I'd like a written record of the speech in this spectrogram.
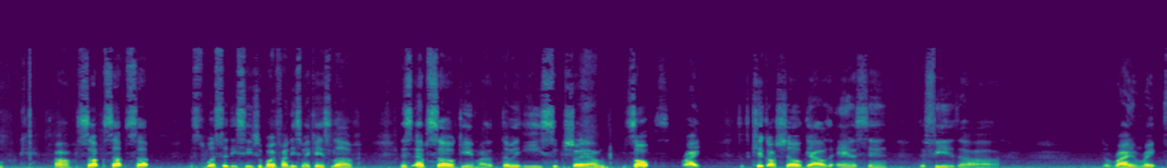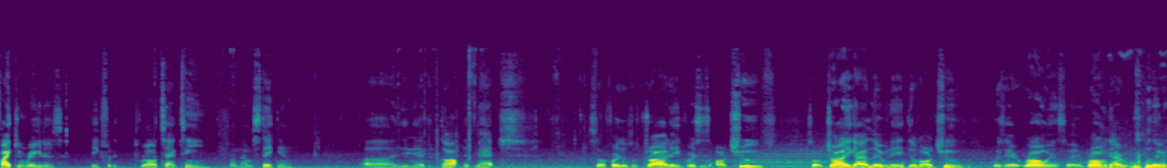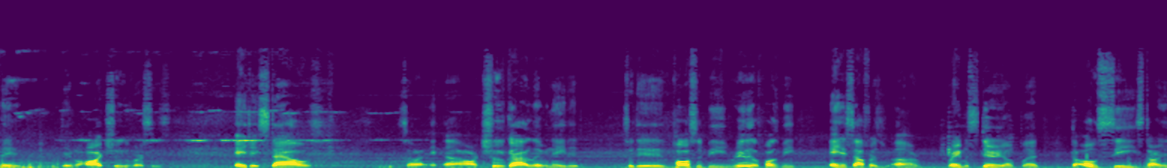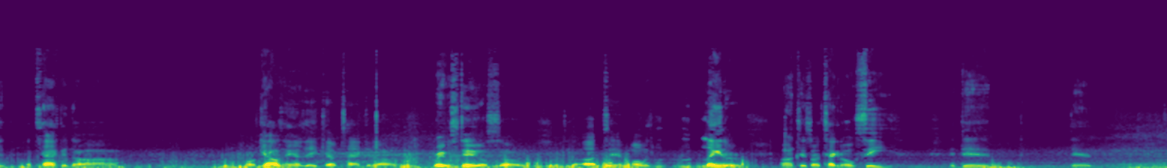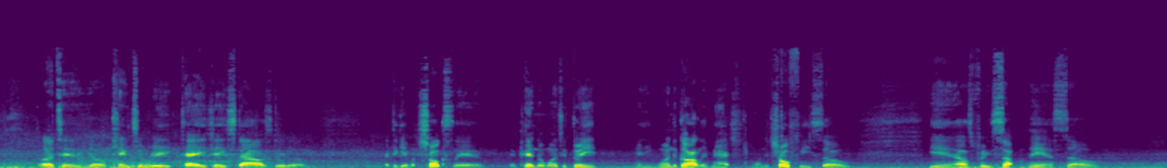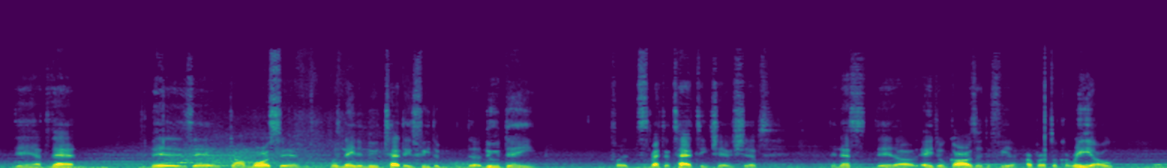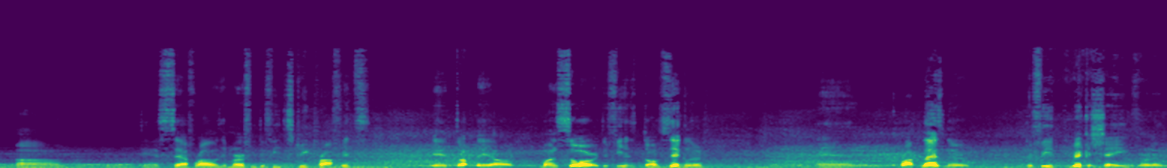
Okay. Oh, what's up, what's up, what's up? This is What's the DC, it's your boy My Case Love. This episode gave my WE Super Showdown results. Right. So the kickoff show, and Anderson defeated the uh, the Riding Ra- Viking Raiders. I think for the Raw Tag Team, if I'm not mistaken. Uh, and then they had the Gauntlet match. So first it was Andrade versus R-Truth. So Andrade got eliminated. There was R-Truth was Erick Rowan. So Erick Rowan got eliminated. Then R-Truth versus AJ Styles. So uh, R-Truth got eliminated. So then supposed to be really it was supposed to be AJ Styles versus uh, Rey Mysterio, but the OC started attacking the uh, or Gallows and Anderson. They kept attacking uh, Rey Mysterio. So to the up to moments later, until started attacking the OC, and then then uh, until you know came to rig tag AJ Styles did a I think gave him a choke slam and pinned him one two three and he won the gauntlet match, won the trophy, so yeah, that was pretty something there. So then after that the Miz and John Morrison was named the new tag. They defeat the, the New Day for the SmackDown Tag Team Championships. Then that's then uh, Angel Garza defeated Humberto Carrillo. Um, then Seth Rollins and Murphy defeat the Street Profits. And, and uh, Mansoor defeated Dolph Ziggler. And Brock Lesnar defeated Ricochet for the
